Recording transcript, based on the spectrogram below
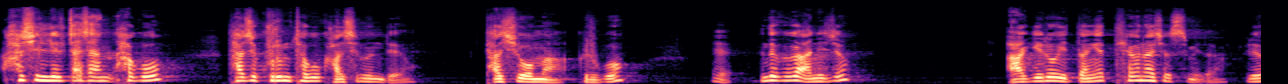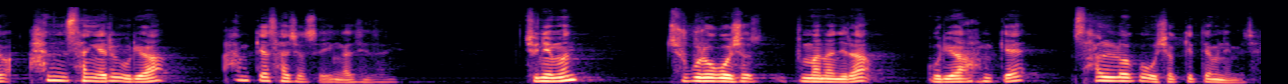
하실 일 짜잔 하고 다시 구름 타고 가시면 돼요. 다시 오마. 그리고. 예. 근데 그거 아니죠? 아기로 이 땅에 태어나셨습니다. 그리고 한 생애를 우리와 함께 사셨어요. 인간 세상에. 주님은 죽으러 오셨 뿐만 아니라 우리와 함께 살려고 오셨기 때문입니다.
